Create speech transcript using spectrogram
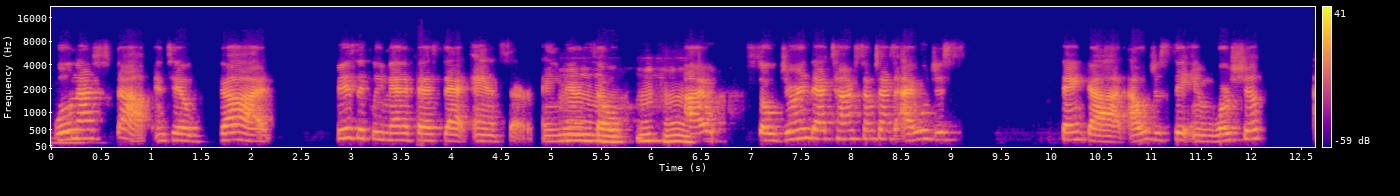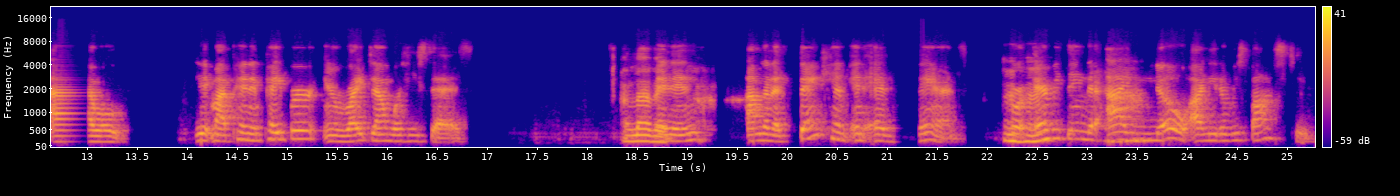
will not stop until God physically manifests that answer. Amen. So mm-hmm. I so during that time, sometimes I will just thank God. I will just sit and worship. I, I will get my pen and paper and write down what he says. I love it. And then I'm going to thank him in advance for mm-hmm. everything that I know I need a response to.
